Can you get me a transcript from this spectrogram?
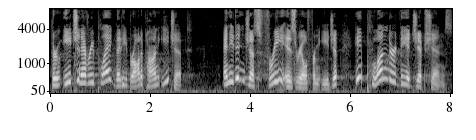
through each and every plague that he brought upon Egypt. And he didn't just free Israel from Egypt, he plundered the Egyptians,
